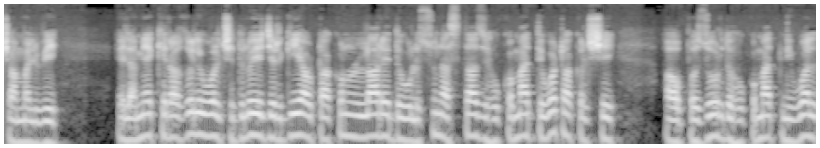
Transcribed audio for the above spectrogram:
شامل وي اعلامیه کې راغلي ول چې د لوی جرګې او ټاکنو لارې د ولسونو استازي حکومت دی وټاکل شي او په زور د حکومت نیول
